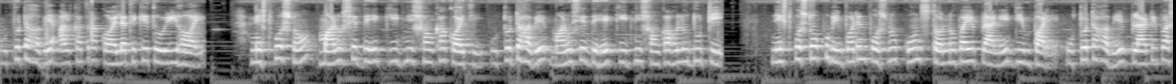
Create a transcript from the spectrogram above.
উত্তরটা হবে, আলকাতরা কয়লা থেকে তৈরি হয়? নেক্সট প্রশ্ন, মানুষের দেহে কিডনির সংখ্যা কয়টি? উত্তরটা হবে, মানুষের দেহে কিডনির সংখ্যা হলো দুটি। নেক্সট প্রশ্ন, খুব ইম্পর্টেন্ট প্রশ্ন, কোন স্তন্যপায়ী প্রাণী ডিম পাড়ে? উত্তরটা হবে, প্লাটিপাস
